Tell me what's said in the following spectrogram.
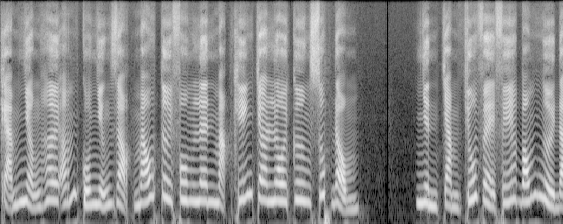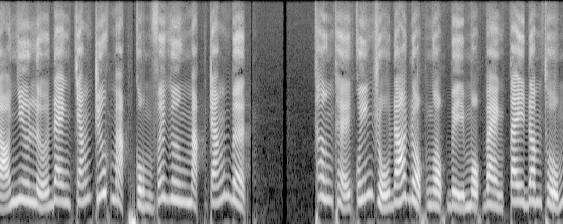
Cảm nhận hơi ấm của những giọt máu tươi phun lên mặt khiến cho lôi cương xúc động. Nhìn chầm chú về phía bóng người đỏ như lửa đang trắng trước mặt cùng với gương mặt trắng bệt. Thân thể quyến rũ đó đột ngột bị một bàn tay đâm thủng.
